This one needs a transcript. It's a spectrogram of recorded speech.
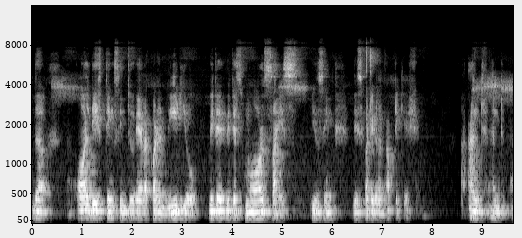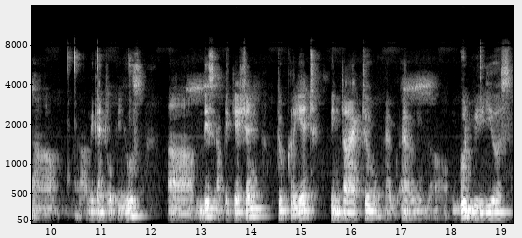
the all these things into a recorded video with a with a small size using this particular application. And and uh, we can use uh, this application to create interactive and, and uh, good videos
